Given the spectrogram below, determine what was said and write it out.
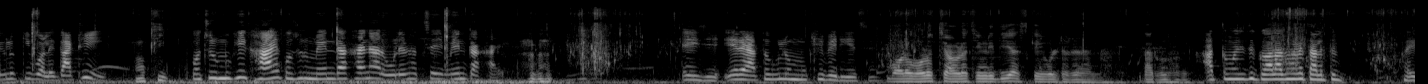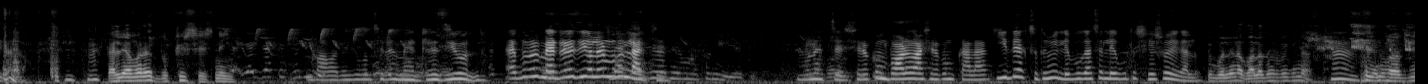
এগুলো কি বলে? গাঠি? মুখী। কচুর মুখী খায় কচুর মেনটা খায় না আর ওলের হচ্ছে এই মেনটা খায়। এই যে এর এতগুলো মুখে বেরিয়েছে। বড় বড় চাওড়া চিংড়ি দিয়ে আজকে এই ওলটারে রান্না হবে দারুণ হবে। আর তোমার যদি গলা ধরে তাহলে তো হয়ে গেল। তাহলে আমার আর দুঃখের শেষ নেই। বাবা দেখে বলছিল ম্যাড্রাজিওল। একদম ম্যাড্রাজিওলের মতো লাগছে। মনে হচ্ছে সেরকম বড় আর সেরকম কালার কি দেখছ? তুমি লেবু গাছের লেবু তো শেষ হয়ে গেল। তুই বলে না গলা ধরবে কিনা? হ্যাঁ। ভাবছি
